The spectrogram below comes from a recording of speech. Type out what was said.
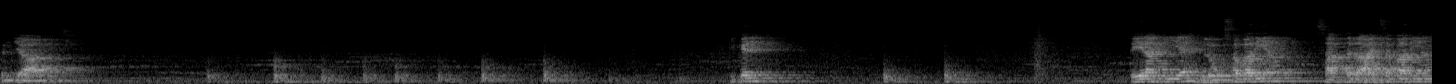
ਪੰਜਾਬ ਵਿੱਚ। ਹੈ ਜੀ। 13 ਕੀ ਹੈ? ਲੋਕ ਸਭਾ ਦੀਆਂ 7 ਰਾਜ ਸਭਾ ਦੀਆਂ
